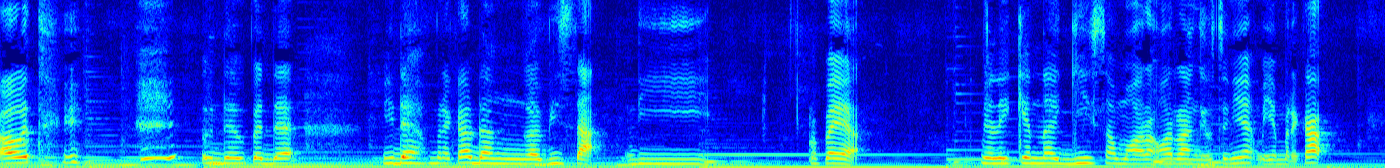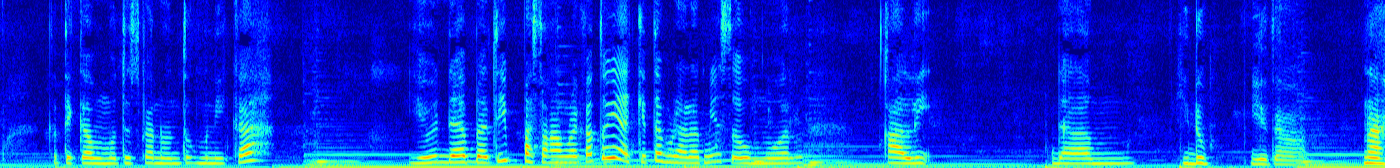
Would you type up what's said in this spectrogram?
out. Udah pada udah mereka udah nggak bisa di apa ya milikin lagi sama orang-orang. Maksudnya ya mereka ketika memutuskan untuk menikah ya udah berarti pasangan mereka tuh ya kita berharapnya seumur kali dalam hidup gitu. Nah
